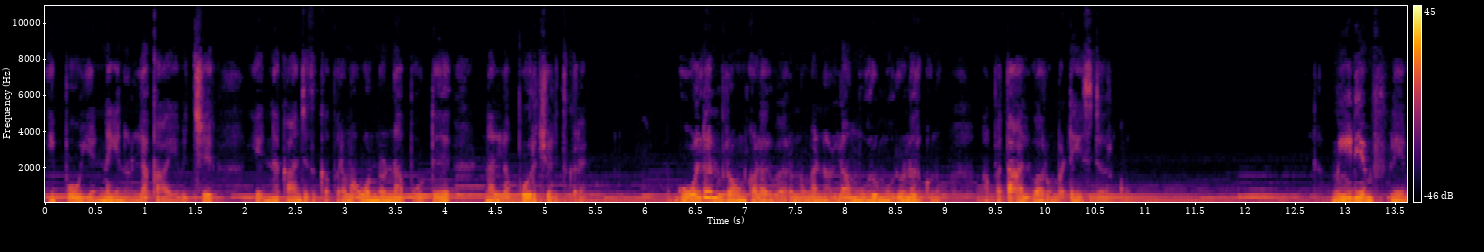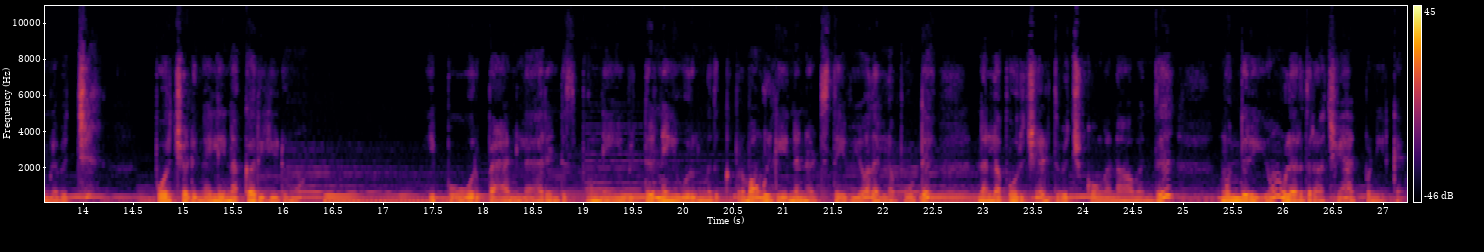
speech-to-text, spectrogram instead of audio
இப்போது எண்ணெயை நல்லா காய வச்சு எண்ணெய் காஞ்சதுக்கப்புறமா ஒன்று ஒன்றா போட்டு நல்லா பொரிச்சு எடுத்துக்கிறேன். கோல்டன் ப்ரௌன் கலர் வரணுங்க. நல்லா முறுமுறுன்னு இருக்கணும். அப்போ தான் அல்வா ரொம்ப டேஸ்ட்டாக இருக்கும். மீடியம் ஃப்ளேமில் வச்சு பொரிச்செடுங்க இல்லைன்னா கருகிடும். இப்போது ஒரு பேனில் ரெண்டு ஸ்பூன் நெய் விட்டு நெய் உருகினதுக்கப்புறமா உங்களுக்கு என்ன நட்ஸ் தேவையோ அதெல்லாம் போட்டு நல்லா பொறிச்சு எடுத்து வச்சுக்கோங்க. நான் வந்து முந்திரியும் உலர் திராட்சையும் ஆட் பண்ணியிருக்கேன்.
